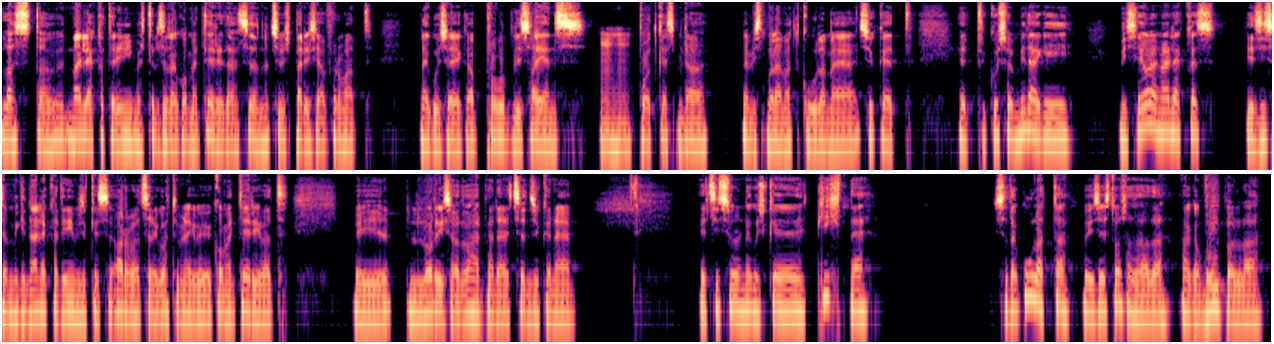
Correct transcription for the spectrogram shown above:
lasta naljakatel inimestel seda kommenteerida, see on üldse vist päris hea formaat. nagu see ka Probably Science mm -hmm. podcast, mida me vist mõlemad kuulame ja sihuke, et, et kus on midagi, mis ei ole naljakas ja siis on mingid naljakad inimesed, kes arvavad selle kohta midagi või kommenteerivad või lorisevad vahepeale, et see on niisugune. et siis sul on nagu sihuke lihtne seda kuulata või sellest osa saada, aga võib-olla Äh,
